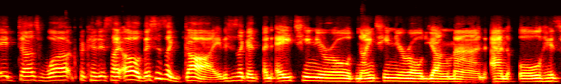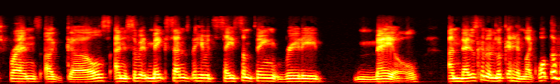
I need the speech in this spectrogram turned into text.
it does work because it's like, oh, this is a guy. This is like a, an 18 year old, 19 year old young man, and all his friends are girls. And so it makes sense that he would say something really male, and they're just going to look at him like, what the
